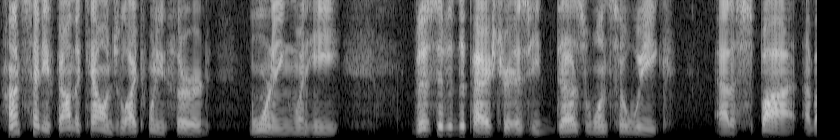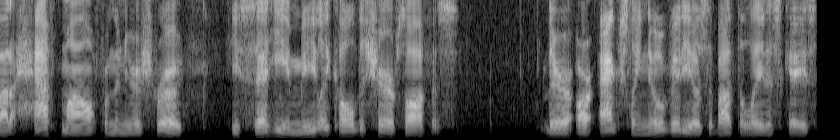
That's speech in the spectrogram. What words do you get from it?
Hunt said he found the cow on July 23rd morning when he visited the pasture as he does once a week at a spot about a half mile from the nearest road. He said he immediately called the sheriff's office. There are actually no videos about the latest case,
